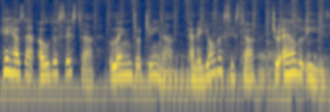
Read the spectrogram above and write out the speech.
He has an older sister, Lynn Georgina, and a younger sister, Joanne Louise.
